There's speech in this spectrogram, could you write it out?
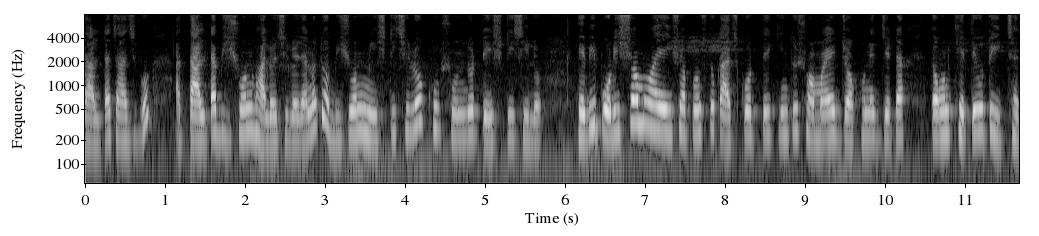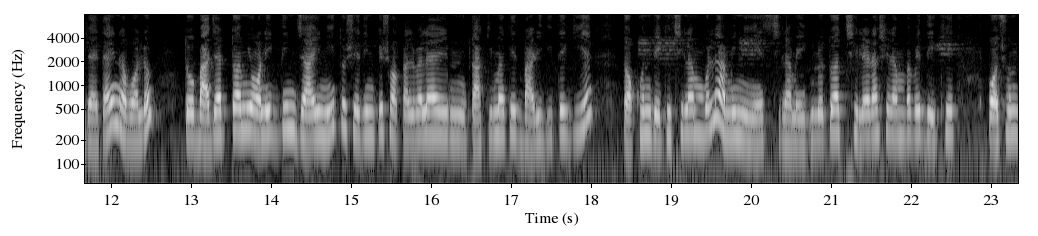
তালটা চাচবো। আর তালটা ভীষণ ভালো ছিল, জানো তো? ভীষণ মিষ্টি ছিল, খুব সুন্দর টেস্টি ছিল। হেভি পরিশ্রম হয় এই সমস্ত কাজ করতে, কিন্তু সময়ের যখনের যেটা, তখন খেতেও তো ইচ্ছা যায়, তাই না বলো? তো বাজার তো আমি অনেক দিন যাইনি, তো সেদিনকে সকালবেলায় কাকিমাকে বাড়ি দিতে গিয়ে তখন দেখেছিলাম বলে আমি নিয়ে এসেছিলাম এইগুলো তো আর ছেলেরা সেরমভাবে দেখে পছন্দ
